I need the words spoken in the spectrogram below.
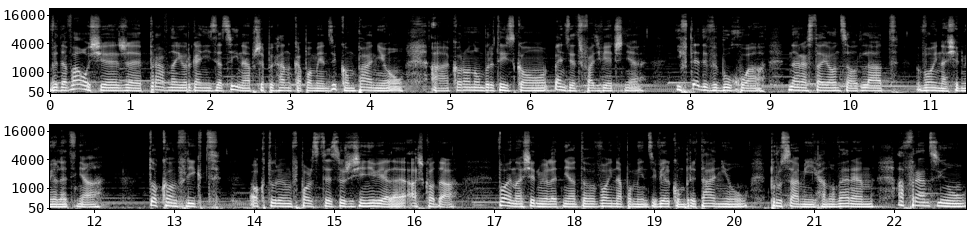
Wydawało się, że prawna i organizacyjna przepychanka pomiędzy kompanią a koroną brytyjską będzie trwać wiecznie. I wtedy wybuchła narastająca od lat wojna siedmioletnia. To konflikt, o którym w Polsce słyszy się niewiele, a szkoda. Wojna siedmioletnia to wojna pomiędzy Wielką Brytanią, Prusami i Hanowerem, a Francją,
